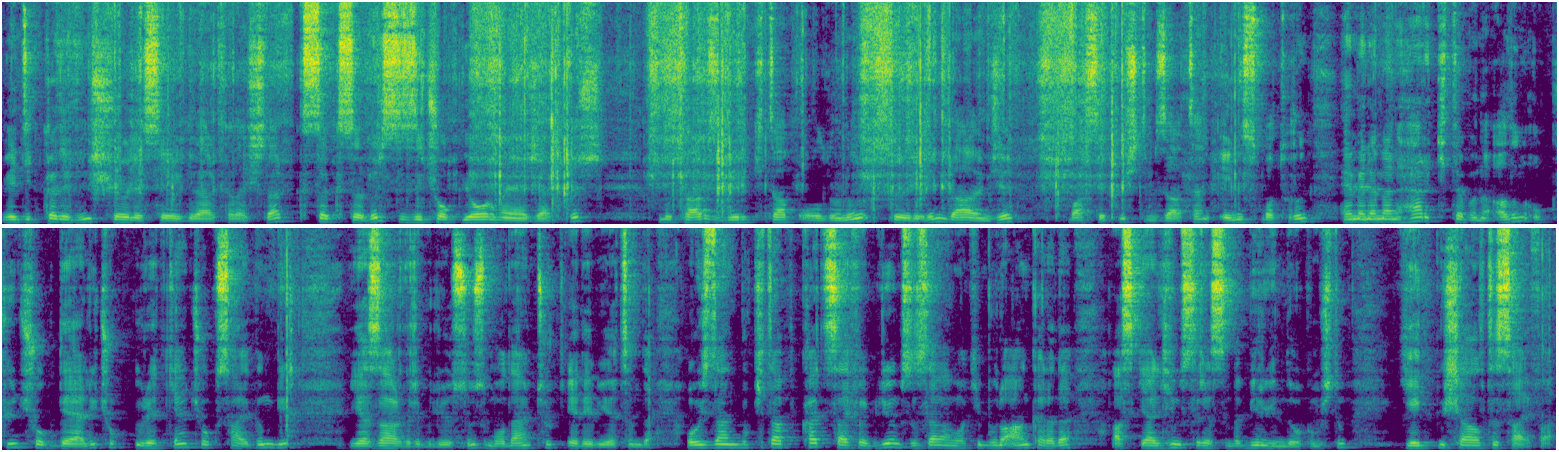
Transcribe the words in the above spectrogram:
Ve dikkat edin şöyle sevgili arkadaşlar kısa kısadır sizi çok yormayacaktır. Bu tarz bir kitap olduğunu söyleyelim. Daha önce bahsetmiştim zaten. Enis Batur'un hemen hemen her kitabını alın okuyun. Çok değerli, çok üretken, çok saygın bir yazardır biliyorsunuz modern Türk edebiyatında. O yüzden bu kitap kaç sayfa biliyor musunuz? Hemen bakayım bunu Ankara'da askerliğim sırasında bir günde okumuştum. 76 sayfa.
